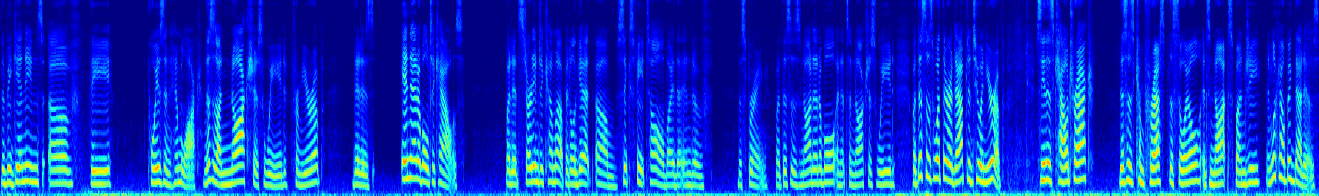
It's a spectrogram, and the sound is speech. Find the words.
the beginnings of the poison hemlock. And this is a noxious weed from Europe that is inedible to cows, but it's starting to come up. It'll get um, six feet tall by the end of the spring. But this is not edible and it's a noxious weed. But this is what they're adapted to in Europe. See this cow track? This has compressed the soil. It's not spongy. And look how big that is.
